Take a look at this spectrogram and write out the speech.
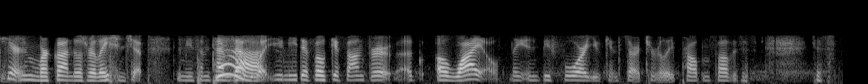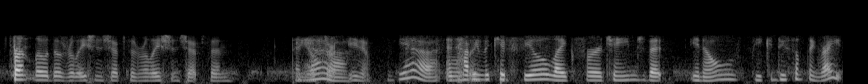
here and work on those relationships. I mean, sometimes yeah. that's what you need to focus on for a, a while, like, and before you can start to really problem solve. It just just front load those relationships and relationships, and then yeah. you'll start, you know. Yeah, and having the kid feel like for a change that you know he can do something right.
